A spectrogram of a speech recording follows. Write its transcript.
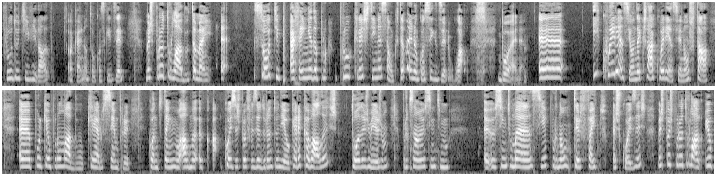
produtividade, ok, não estou a conseguir dizer, mas por outro lado, também uh, sou tipo a rainha da procrastinação, que também não consigo dizer. Uau! Boa, Ana. Uh, e coerência, onde é que está a coerência? Não está. Uh, porque eu, por um lado, quero sempre, quando tenho alguma ah, coisas para fazer durante um dia, eu quero acabá-las, todas mesmo, porque senão eu sinto-me. Eu sinto uma ânsia por não ter feito as coisas, mas depois, por outro lado, eu,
